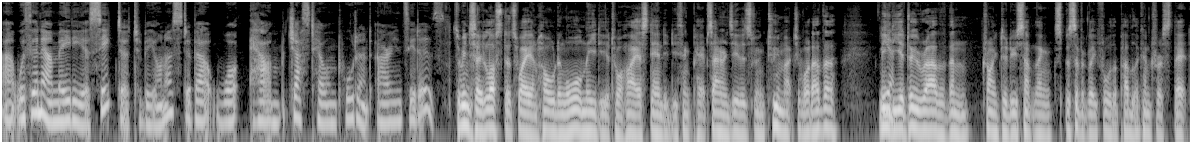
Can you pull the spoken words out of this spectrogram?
uh, within our media sector, to be honest, about what how just how important RNZ is. So when you say lost its way in holding all media to a higher standard, do you think perhaps RNZ is doing too much of what other media yeah. do rather than trying to do something specifically for the public interest that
